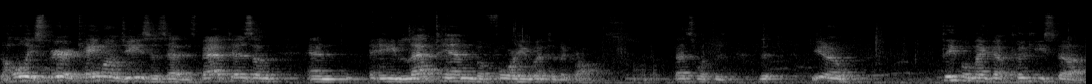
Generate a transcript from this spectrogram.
the Holy Spirit came on Jesus at his baptism and he left him before he went to the cross. That's what the, the you know, people make up cookie stuff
